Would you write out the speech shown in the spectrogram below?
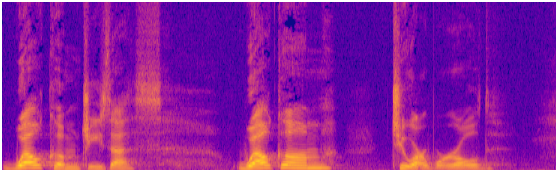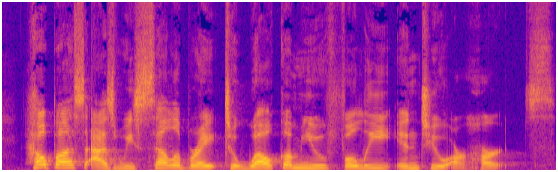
Welcome, Jesus. Welcome to our world. Help us as we celebrate to welcome you fully into our hearts.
